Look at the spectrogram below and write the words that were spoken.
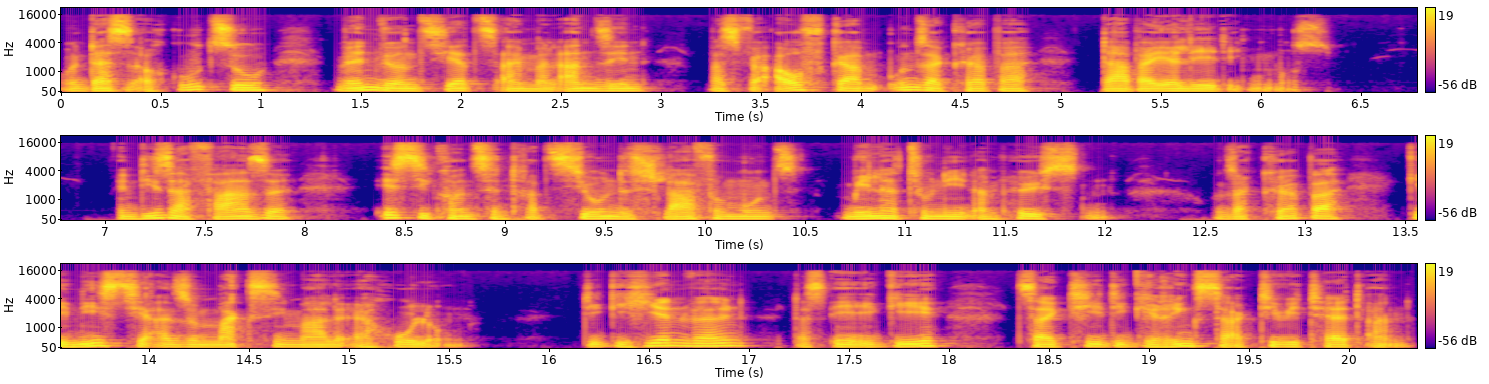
und das ist auch gut so, wenn wir uns jetzt einmal ansehen, was für Aufgaben unser Körper dabei erledigen muss. In dieser Phase ist die Konzentration des Schlafhormons Melatonin am höchsten. Unser Körper genießt hier also maximale Erholung. Die Gehirnwellen, das EEG, zeigt hier die geringste Aktivität an.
